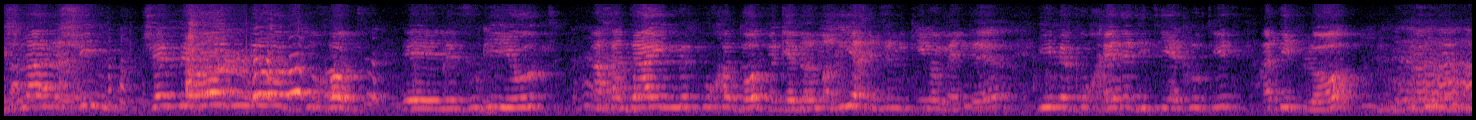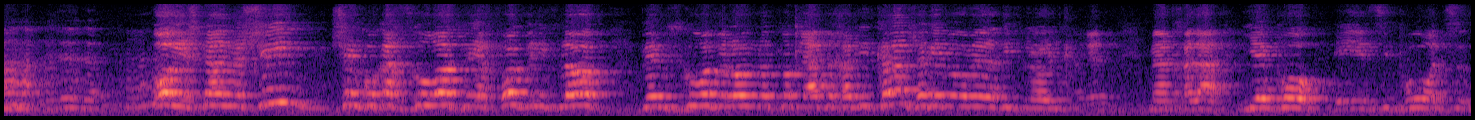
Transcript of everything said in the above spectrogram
ישנן נשים שהן מאוד מאוד פתוחות לזוגיות, אך עדיין מפוחדות, וגבר מריח את זה מקילומטר, היא מפוחדת, היא תהיה תלותית, עדיף לא. או ישנן נשים שהן כל כך סגורות ויפות ונפלאות, והן סגורות ולא נותנות לאף אחד להתקרב, שהגבר אומר עדיף לא להתקרב מההתחלה, יהיה פה סיפור עצוב.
